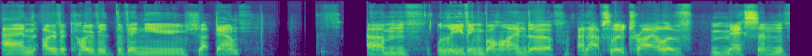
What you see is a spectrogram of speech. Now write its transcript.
and over COVID, the venue shut down, um, leaving behind a, an absolute trail of mess and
